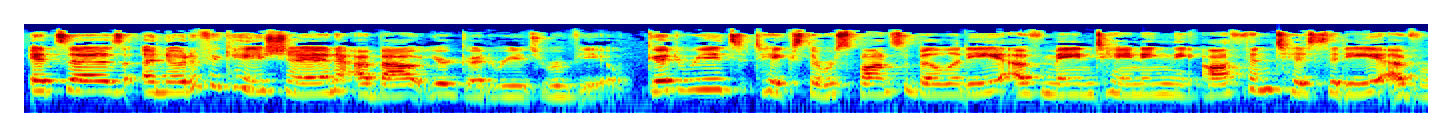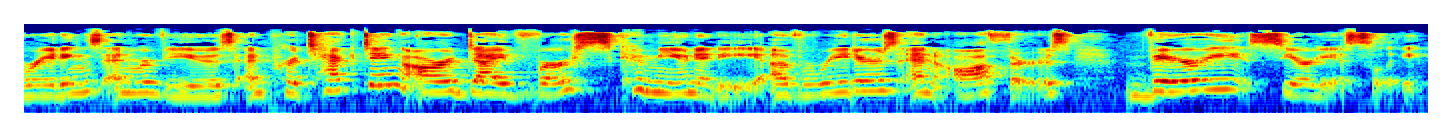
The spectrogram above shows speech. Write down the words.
It says, a notification about your Goodreads review. Goodreads takes the responsibility of maintaining the authenticity of ratings and reviews and protecting our diverse community of readers and authors very seriously.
